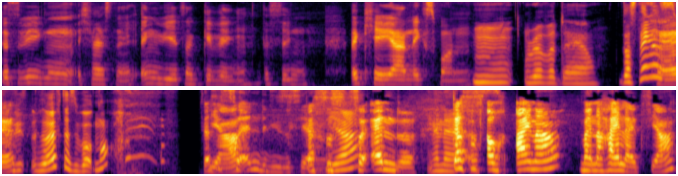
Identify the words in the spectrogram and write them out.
Deswegen, ich weiß nicht, irgendwie it's not giving. Deswegen, okay, ja, next one. Hm, Riverdale. Das Ding Hä? ist, wie, läuft das überhaupt noch? Das Ja. ist zu Ende dieses Jahr. Das ist Ja? zu Ende. Nee, nee, Das ist auch einer meiner Highlights, ja?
